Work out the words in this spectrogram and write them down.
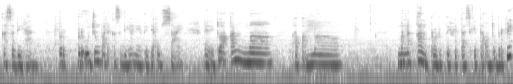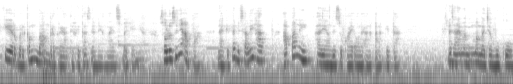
kesedihan ber, berujung pada kesedihan yang tidak usai dan itu akan me, apa, me, menekan produktivitas kita untuk berpikir, berkembang, berkreativitas dan yang lain sebagainya. Solusinya apa? Nah, kita bisa lihat apa nih hal yang disukai oleh anak-anak kita. Misalnya membaca buku,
